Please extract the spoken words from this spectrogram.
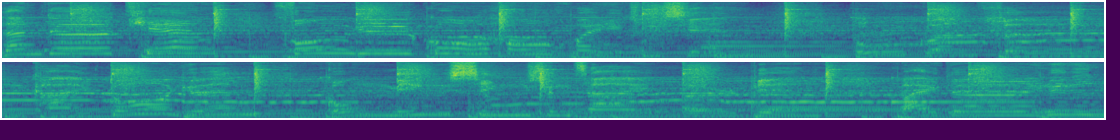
蓝的天风雨过后会出现。不管分开多远共鸣心声在耳边。白的云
